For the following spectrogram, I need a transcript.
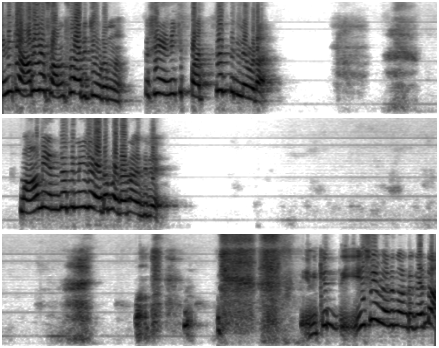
എനിക്കറിയാം സംസാരിച്ചുവിടുന്ന് പക്ഷെ എനിക്ക് പറ്റത്തില്ല ഇവിടെ. മാമി എന്തെങ്കിലും ഇടപെടണം ഇതിൽ? എനിക്ക് ദേഷ്യം വരുന്നുണ്ട് കേട്ടാ.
